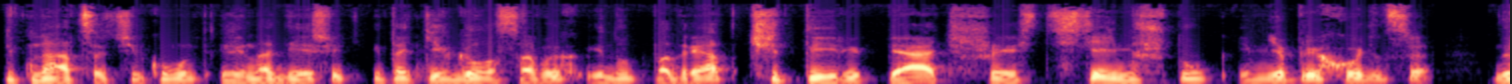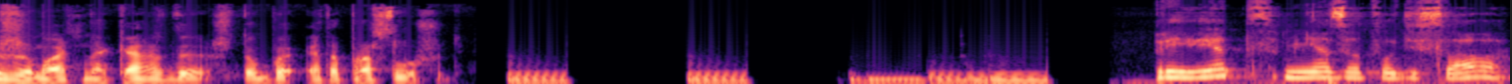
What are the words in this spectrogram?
15 секунд или на 10, и таких голосовых идут подряд 4, 5, 6, 7 штук, и мне приходится нажимать на каждое, чтобы это прослушать. Привет, меня зовут Владислава,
